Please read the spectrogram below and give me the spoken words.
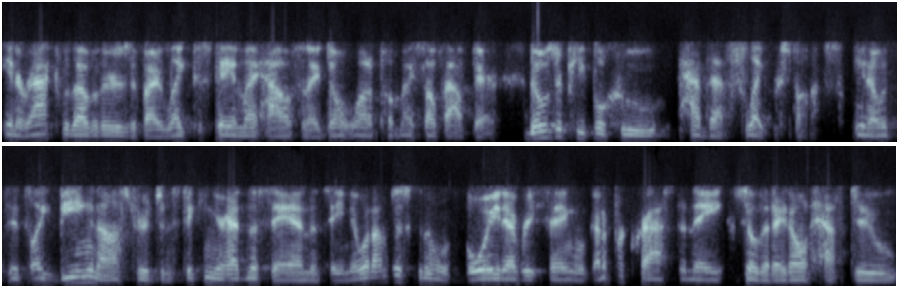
interact with others, if I like to stay in my house and I don't want to put myself out there, those are people who have that flight response. You know, it's, it's like being an ostrich and sticking your head in the sand and saying, you know what, I'm just going to avoid everything. We're going to procrastinate so that I don't have to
